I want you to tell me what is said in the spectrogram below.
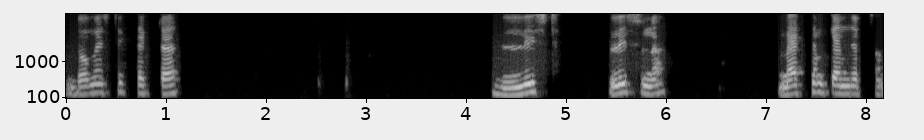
domestic sector list list na maximum consumption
